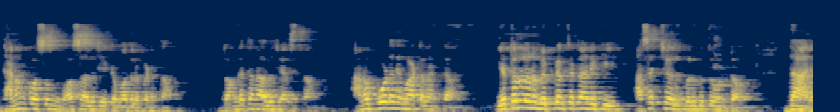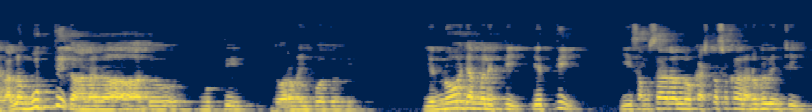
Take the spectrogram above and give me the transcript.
ధనం కోసం మోసాలు చేయటం మొదలు పెడతాం. దొంగతనాలు చేస్తాం. అనకూడని మాటలు అంటాం. ఇతరులను మెప్పించటానికి అసత్యాలు పలుకుతూ ఉంటాం. దానివల్ల ముక్తి కాలరాదు. ముక్తి దూరం అయిపోతుంది ఎన్నో జన్మలెత్తి ఎత్తి ఈ సంసారాల్లో కష్ట సుఖాలు అనుభవించి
